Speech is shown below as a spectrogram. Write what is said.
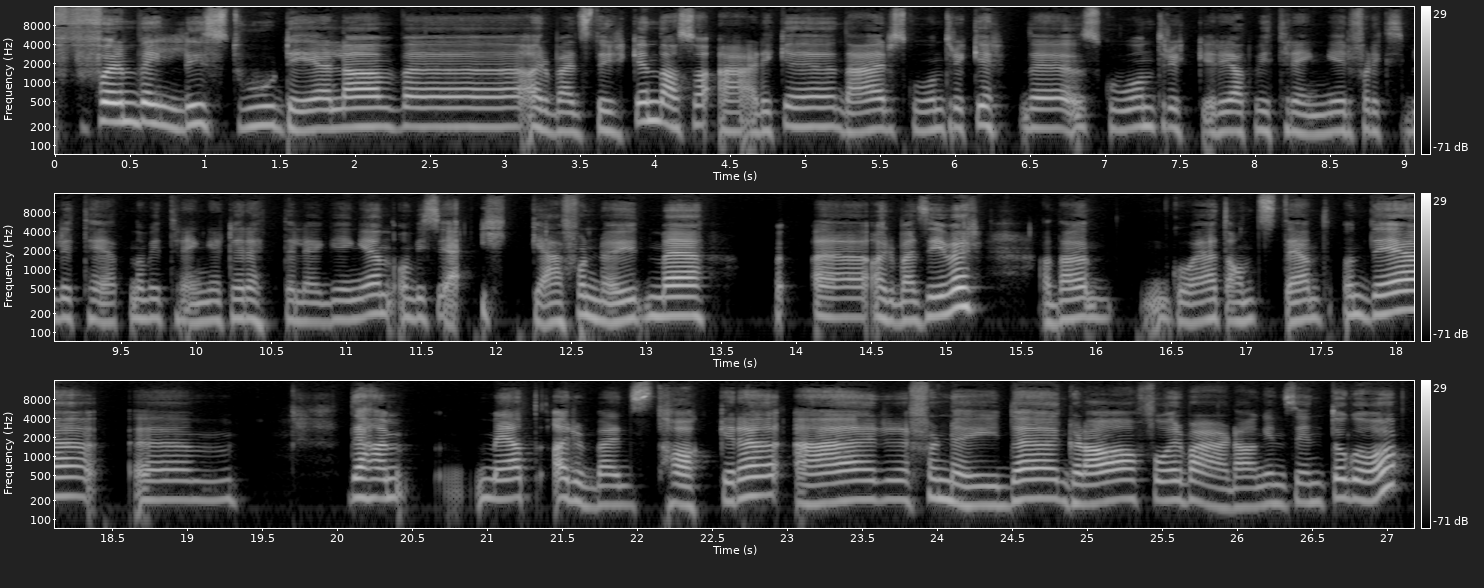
for en veldig stor del av uh, arbeidsstyrken da, så er det ikke der skoen trykker. Det, skoen trykker i at vi trenger fleksibiliteten og vi trenger tilretteleggingen. Og hvis jeg ikke er fornøyd med uh, arbeidsgiver, ja, da går jeg et annet sted. Og det, um, det her med at arbeidstakere er fornøyde, glad, får hverdagen sin til å gå opp,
